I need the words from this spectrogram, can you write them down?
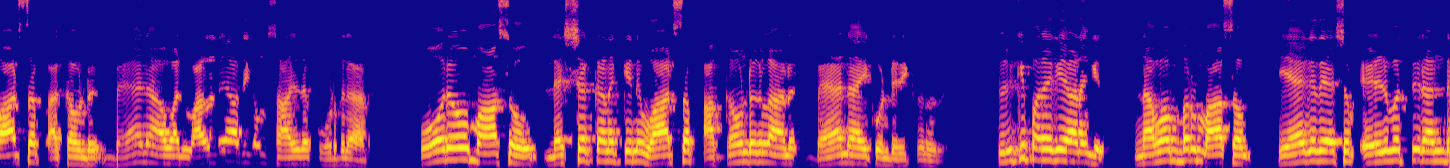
വാട്സപ്പ് അക്കൗണ്ട് ബാൻ ആവാൻ വളരെയധികം സാധ്യത കൂടുതലാണ്. ഓരോ മാസവും ലക്ഷക്കണക്കിന് വാട്സപ്പ് അക്കൗണ്ടുകളാണ് ബാൻ ആയിക്കൊണ്ടിരിക്കുന്നത്. ചുരുക്കി പറയുകയാണെങ്കിൽ നവംബർ മാസം ഏകദേശം എഴുപത്തിരണ്ട്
